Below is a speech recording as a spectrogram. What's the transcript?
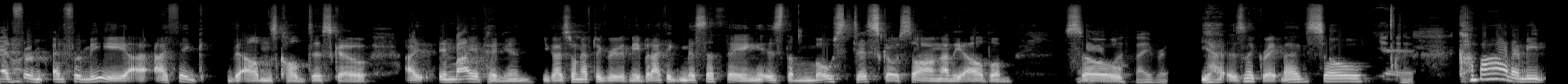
and for and for me, I, I think the album's called Disco. I, in my opinion, you guys don't have to agree with me, but I think "Miss a Thing" is the most disco song on the album. So my favorite. yeah, isn't it great, Meg? So Yeah, come on, I mean,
